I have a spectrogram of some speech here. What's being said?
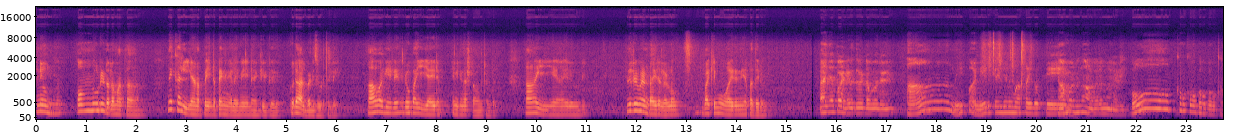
ഇനി ഒന്ന് ഒന്നുകൂടി ഉണ്ടല്ലോ മാത്ത നീ കല്യാണ പെയിന്റെ പെങ്ങളെ മെയിനാക്കിയിട്ട് ഒരു ആൽബം അടിച്ചു കൊടുത്തില്ലേ? ആ വകയിൽ രൂപ അയ്യായിരം എനിക്ക് നഷ്ടം വന്നിട്ടുണ്ട്. ആ അയ്യായിരം കൂടി ഇതിൽ രണ്ടായിരം അല്ലേ ബാക്കി മൂവായിരം നീ തരും? ആ ഞാൻ പണിയെടുത്ത് വിട്ടാ പോലെ ആ നീ പണിയെടുക്കാൻ മാസം ഇതൊക്കെ ഓ പൊക്കോ പൊക്കോ പൊക്കോ പൊക്കോ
